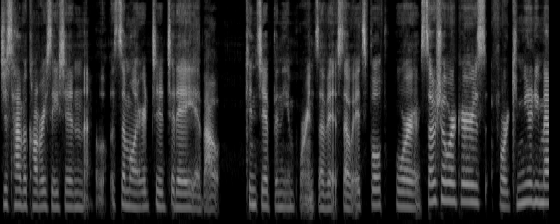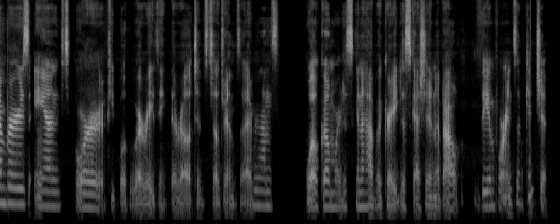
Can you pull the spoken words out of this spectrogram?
just have a conversation uh, similar to today about kinship and the importance of it. So it's both for social workers, for community members, and for people who are raising their relatives' children. So everyone's welcome. We're just going to have a great discussion about the importance of kinship.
